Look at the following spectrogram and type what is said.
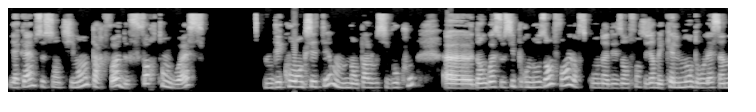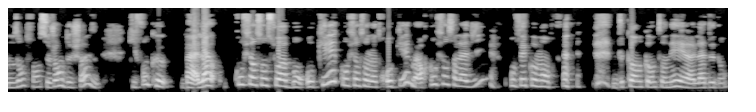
il y a quand même ce sentiment parfois de forte angoisse d'éco-anxiété, on en parle aussi beaucoup, euh, d'angoisse aussi pour nos enfants lorsqu'on a des enfants, c'est-à-dire mais quel monde on laisse à nos enfants, ce genre de choses qui font que bah là confiance en soi, bon ok, confiance en l'autre, ok, mais alors confiance en la vie, on fait comment quand quand on est euh, là dedans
